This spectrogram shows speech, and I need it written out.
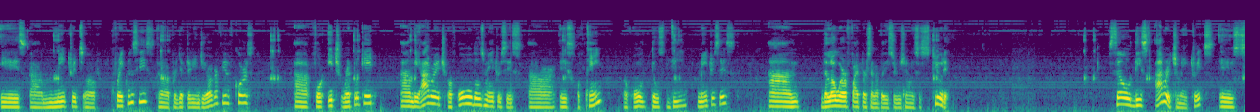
is a matrix of frequencies uh, projected in geography, of course, uh, for each replicate, and the average of all those matrices are, is obtained, of all those D matrices, and the lower 5% of the distribution is excluded. So this average matrix is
